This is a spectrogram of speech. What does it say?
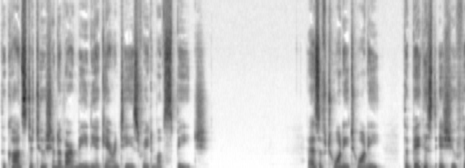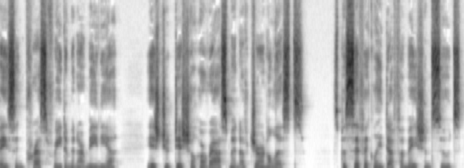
the Constitution of Armenia guarantees freedom of speech. As of 2020, the biggest issue facing press freedom in Armenia is judicial harassment of journalists, specifically defamation suits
